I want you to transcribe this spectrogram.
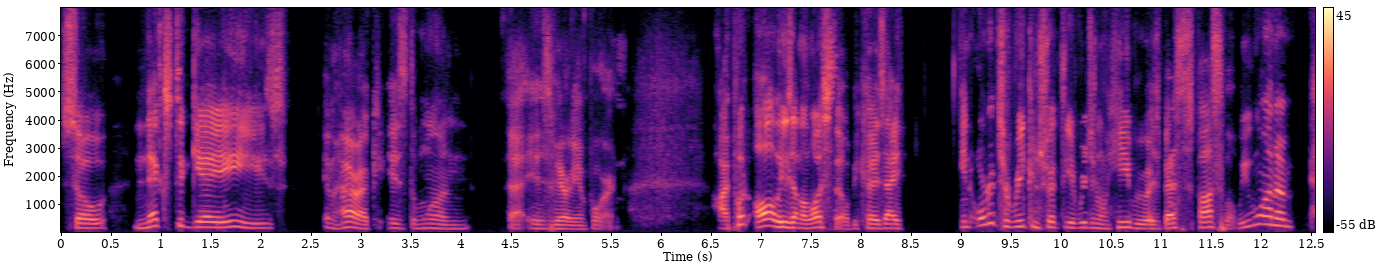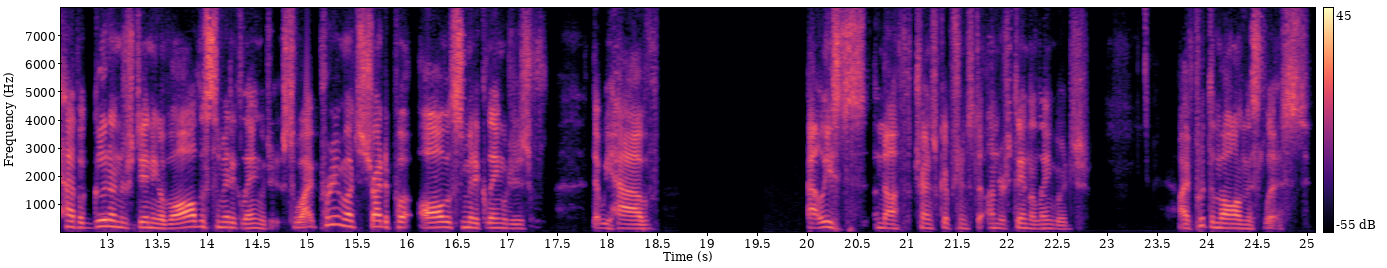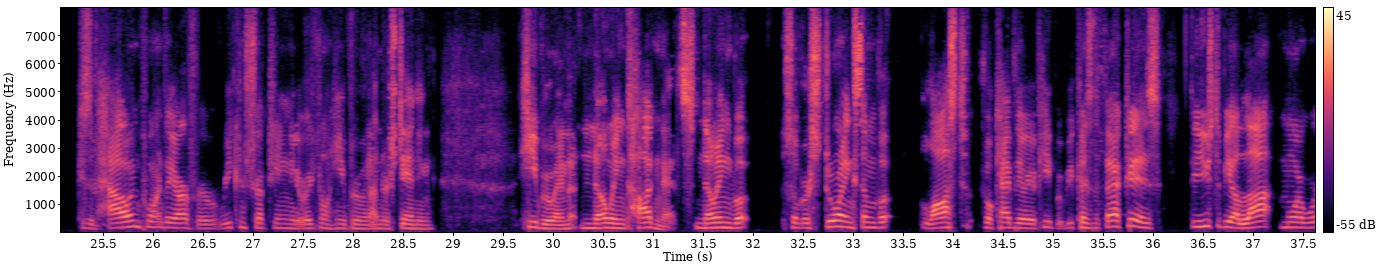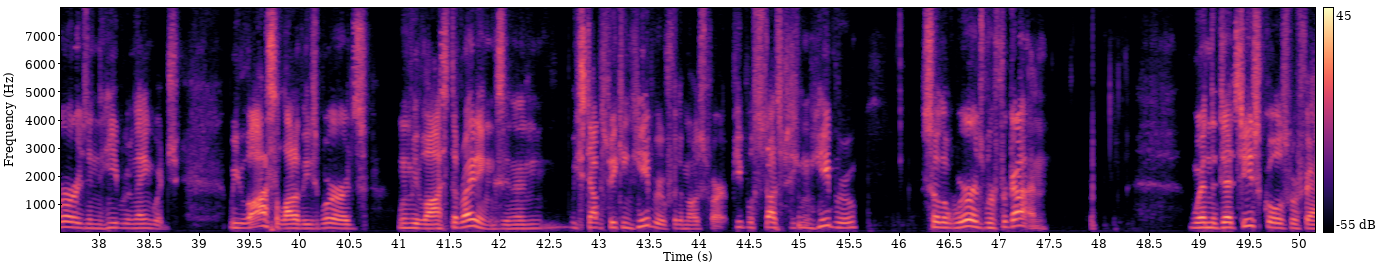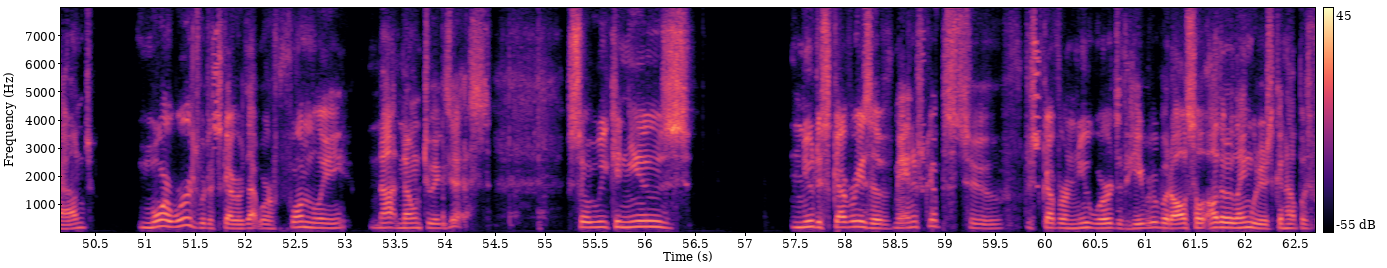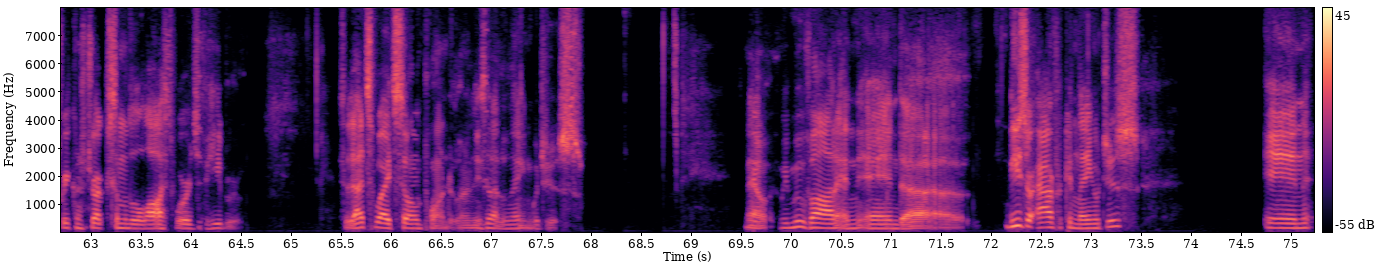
So next to Ge'ez, Amharic is the one that is very important. I put all these on the list though because I, in order to reconstruct the original Hebrew as best as possible, we want to have a good understanding of all the Semitic languages. So I pretty much tried to put all the Semitic languages that we have at least enough transcriptions to understand the language. I've put them all on this list because of how important they are for reconstructing the original Hebrew and understanding Hebrew and knowing cognates, knowing so restoring some of lost vocabulary of Hebrew. Because the fact is, there used to be a lot more words in the Hebrew language. We lost a lot of these words when we lost the writings and then we stopped speaking Hebrew for the most part. People stopped speaking Hebrew, so the words were forgotten. When the Dead Sea Scrolls were found, more words were discovered that were formerly not known to exist. So we can use new discoveries of manuscripts to discover new words of Hebrew, but also other languages can help us reconstruct some of the lost words of Hebrew. So that's why it's so important to learn these other languages. Now we move on, and and uh, these are African languages in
